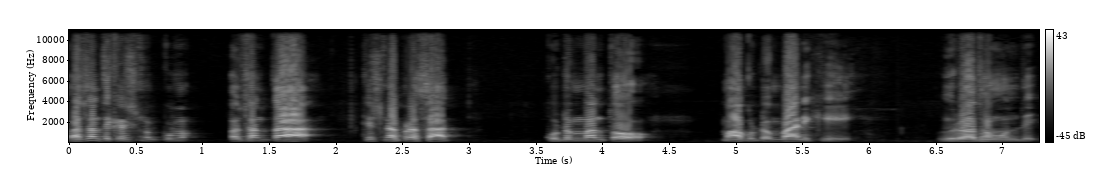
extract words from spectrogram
వసంత కృష్ణ కు- వసంత కృష్ణప్రసాద్ కుటుంబంతో మా కుటుంబానికి విరోధం ఉంది.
